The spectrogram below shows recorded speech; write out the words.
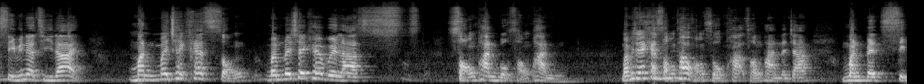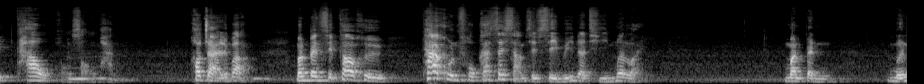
34 วินาทีได้ มันไม่ใช่แค่สองมันไม่ใช่แค่เวลา 2,000บวก2,000 มันไม่ใช่แค่ 2 เท่าของ2,000นะจ๊ะมันเป็น 10 เท่าของ 2,000 เข้าใจหรือเปล่า มันเป็น 10 เท่าคือ ถ้าคุณโฟกัสได้ 34 วินาทีเมื่อไหร่ มันเป็นเหมือน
